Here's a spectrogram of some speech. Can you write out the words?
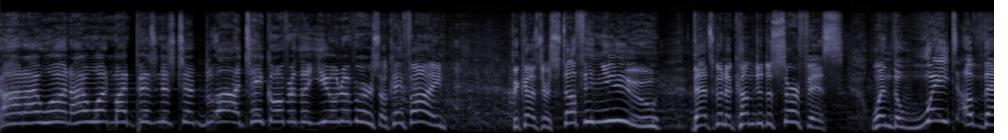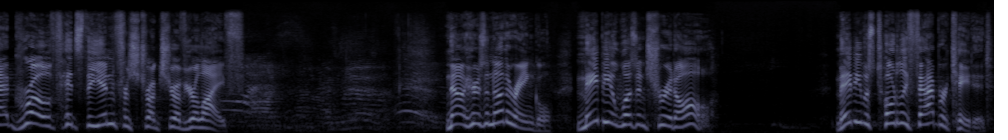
God, I want, I want my business to blah, take over the universe. Okay, fine. Because there's stuff in you that's gonna come to the surface when the weight of that growth hits the infrastructure of your life. Now, here's another angle. Maybe it wasn't true at all. Maybe it was totally fabricated.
